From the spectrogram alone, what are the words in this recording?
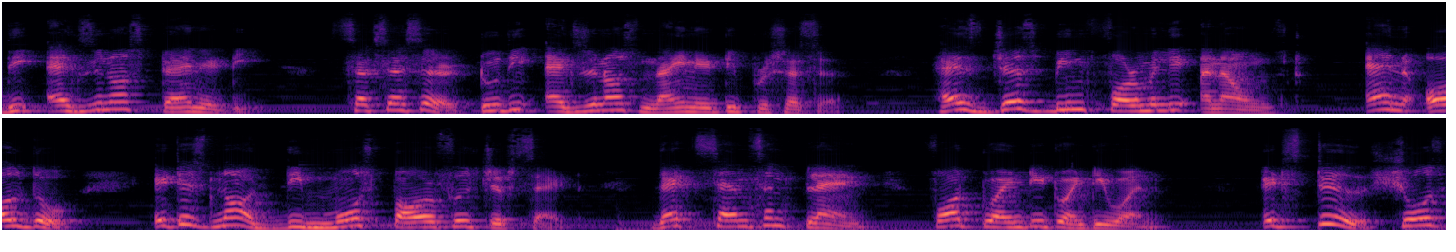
the Exynos 1080, successor to the Exynos 980 processor, has just been formally announced. And although it is not the most powerful chipset that Samsung planned for 2021, it still shows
